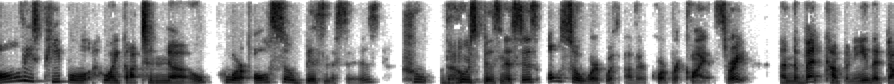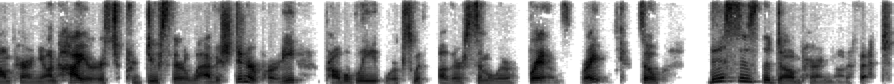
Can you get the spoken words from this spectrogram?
all these people who I got to know who are also businesses, who those businesses also work with other corporate clients, right? An event company that Dom Perignon hires to produce their lavish dinner party probably works with other similar brands, right? So this is the Dom Perignon effect.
